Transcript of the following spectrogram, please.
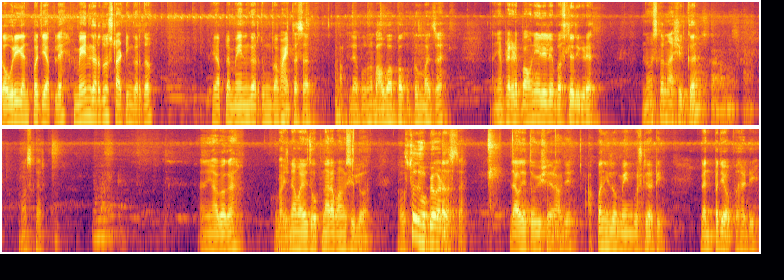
गौरी गणपती आपले मेन घरातून स्टार्टिंग करतो. हे आपलं मेन घर तुमका माहीत असतात आपल्या पूर्ण भाऊ बाप्पा कुटुंबाचं. आणि आपल्याकडे पाहुणे आलेले बसले तिकडे नमस्कार नाशिककर. नमस्कार आणि हा बघा भजनामध्ये झोपणारा माणूस इलो. नुसतं झोपे काढत असता. जाऊ दे तो विषय राहू दे. आपण इलो मेन गोष्टीसाठी गणपती बाप्पासाठी.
